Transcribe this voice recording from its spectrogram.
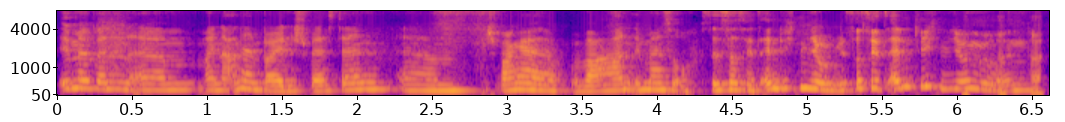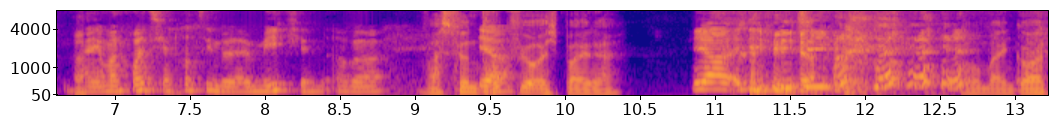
immer, wenn ähm, meine anderen beiden Schwestern ähm, schwanger waren, immer so, oh, ist das jetzt endlich ein Junge? Ist das jetzt endlich ein Junge? Und naja, man freut sich ja trotzdem über ein Mädchen, aber Was für ein Ja. Druck für euch beide. ja, definitiv. Oh mein Gott.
